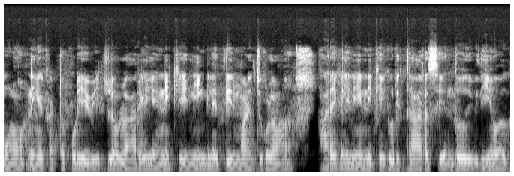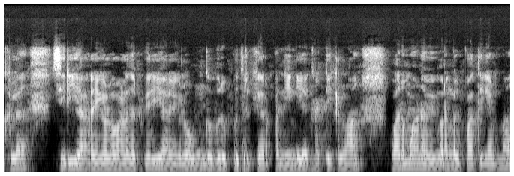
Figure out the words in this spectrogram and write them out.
மூலம் நீங்கள் கட்டக்கூடிய வீட்டில் உள்ள அறைகள் எண்ணிக்கை நீங்களே தீர்மானித்து கொள்ளலாம். அறைகளின் எண்ணிக்கை குறித்து அரசு எந்த ஒரு விதியும் வகுக்கலை. சிறிய அறைகளோ அல்லது பெரிய அறைகளோ உங்கள் விருப்பத்திற்கு ஏற்ப நீங்களே கட்டிக்கலாம். வருமான விவரங்கள் பார்த்தீங்க அப்படின்னா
